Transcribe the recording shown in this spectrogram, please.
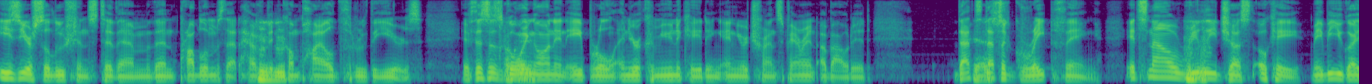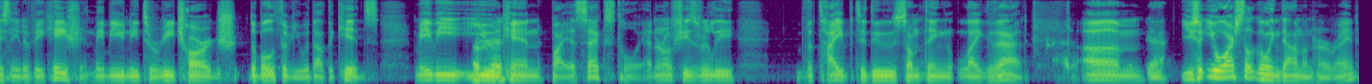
easier solutions to them than problems that have been Mhm. compiled through the years. If this is Okay. going on in April and you're communicating and you're transparent about it, that's that's a great thing. It's now really just okay, maybe you guys need a vacation. Maybe you need to recharge the both of you without the kids. Maybe you can buy a sex toy. I don't know if she's really the type to do something like that. Um, Yeah. You you are still going down on her, right?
